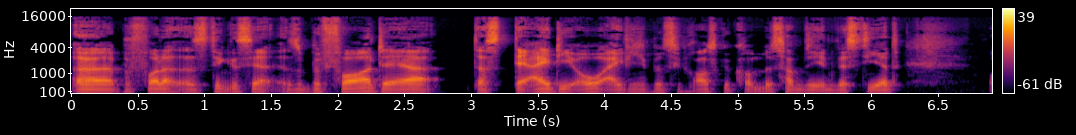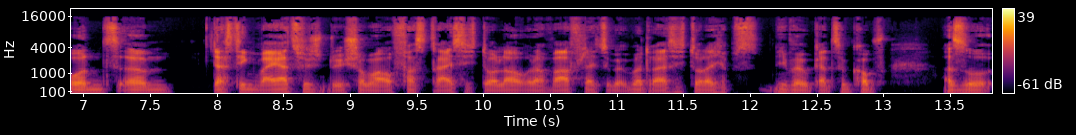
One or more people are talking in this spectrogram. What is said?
Äh, bevor das, das Ding ist ja, also bevor der, das, der IDO eigentlich im Prinzip rausgekommen ist, haben sie investiert. Und ähm, das Ding war ja zwischendurch schon mal auf fast 30 Dollar oder war vielleicht sogar über 30 Dollar. Ich habe es nicht mehr ganz im Kopf. Also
